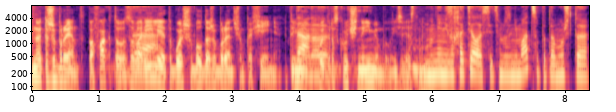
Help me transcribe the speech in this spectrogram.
Но это же бренд. По факту да. заварили, это больше был даже бренд, чем кофейня. Это да, именно какое-то раскрученное имя было известно. Мне не захотелось этим заниматься, потому что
